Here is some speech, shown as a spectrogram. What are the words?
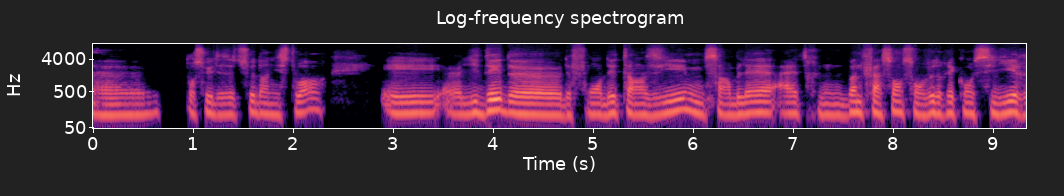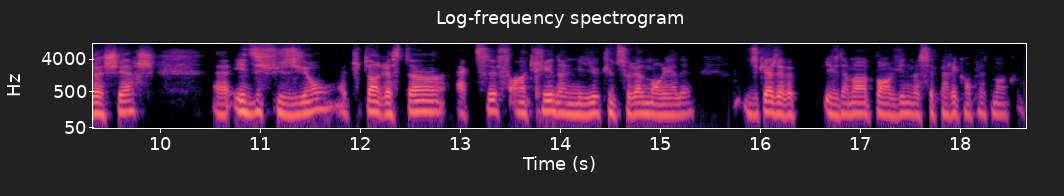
euh, poursuivre des études en histoire. Et euh, l'idée de, de, fonder Tanzier me semblait être une bonne façon, si on veut, de réconcilier recherche euh, et diffusion, euh, tout en restant actif, ancré dans le milieu culturel montréalais, duquel j'avais évidemment pas envie de me séparer complètement. Quoi.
